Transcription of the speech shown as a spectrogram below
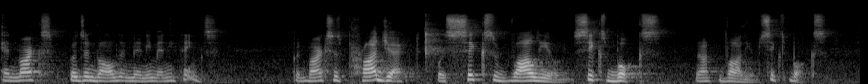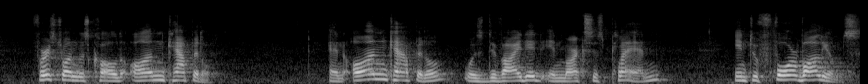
and Marx was involved in many, many things. But Marx's project was six volumes, six books, not volumes, six books. First one was called On Capital. And On Capital was divided in Marx's plan into four volumes.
